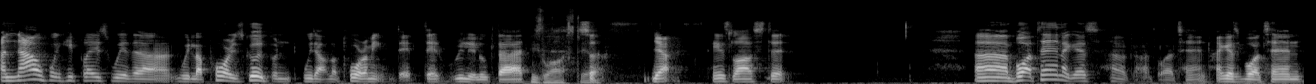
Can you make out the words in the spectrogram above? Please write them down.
and now when he plays with uh, with Laporte, it's good, but without Laporte, I mean, they, they really look bad. He's lost. Yeah. So, yeah, he's lost it. Uh, Boateng, I guess. Oh God, Boateng. I guess Boateng.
